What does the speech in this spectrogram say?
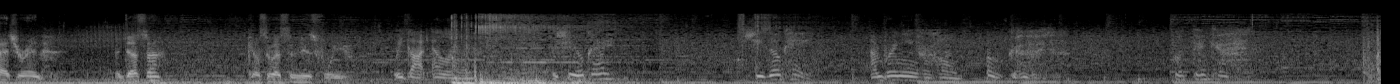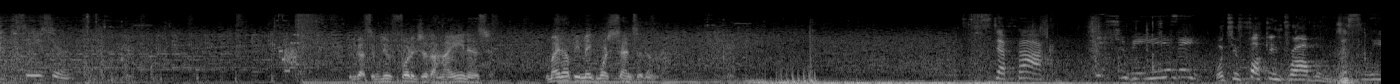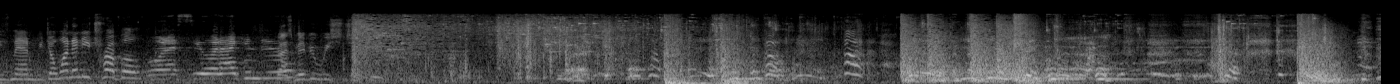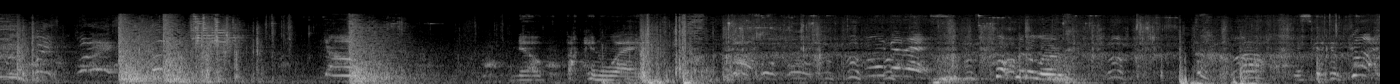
Patch her in. Odessa? Kelso has some news for you. We got Eleanor. Is she okay? She's okay. I'm bringing her home. Oh, God. Oh, thank God. See you soon. We've got some new footage of the hyenas. Might help you make more sense of them. What's your fucking problem? Just leave, man. We don't want any trouble. Wanna see what I can do? Guys, maybe we should just leave. No fucking way. Look at this. Fucking alert! This is gonna go good.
